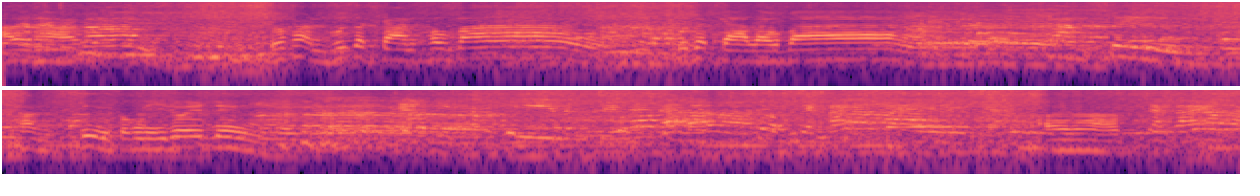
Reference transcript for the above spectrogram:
อะไรนะครับบ้างพูดผ่านผู้จัดการเขาบ้าง ผู้จัดการเราบ้างทางสื่อผ่านสื่อตรงนี้ด้วยหนึ่งเดี๋ยวทีนึงสิว่าแบบว่าอยากได้อะไรอะไรอย่างเงี้ยอะไรนะครับอยากได้อะไร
